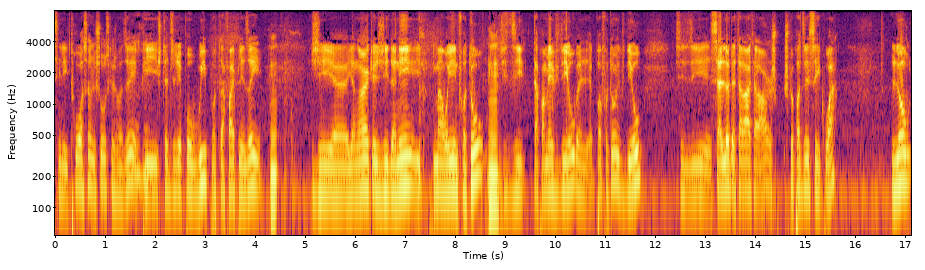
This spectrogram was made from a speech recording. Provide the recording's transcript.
C'est les trois seules choses que je vais dire. Mhm. Puis je te dirai pas oui pour te faire plaisir. Mm. J'ai, euh, il y en a un que j'ai donné, il m'a envoyé une photo. Mm. J'ai dit ta première vidéo, ben, pas photo, une vidéo. J'ai dit celle-là de telle heure à telle heure, je, je peux pas dire c'est quoi. L'autre,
